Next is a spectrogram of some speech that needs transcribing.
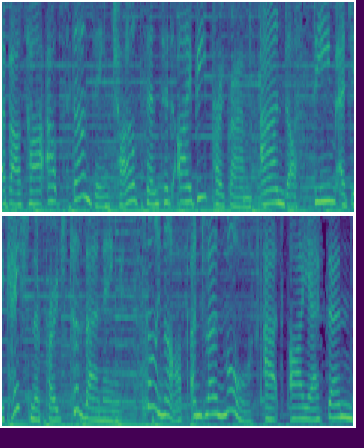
about our outstanding child centered IB program and our STEAM education approach to learning. Sign up and learn more at isn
